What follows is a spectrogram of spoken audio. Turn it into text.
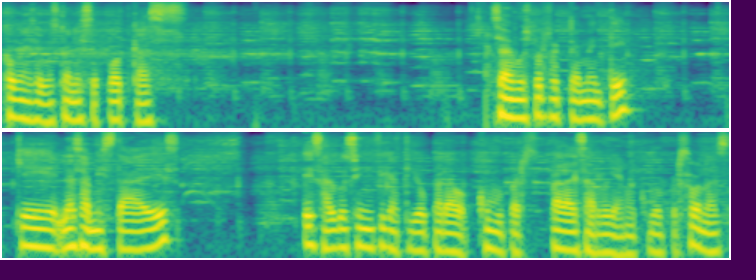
comencemos con este podcast. Sabemos perfectamente que las amistades es algo significativo para, como para desarrollarnos como personas.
